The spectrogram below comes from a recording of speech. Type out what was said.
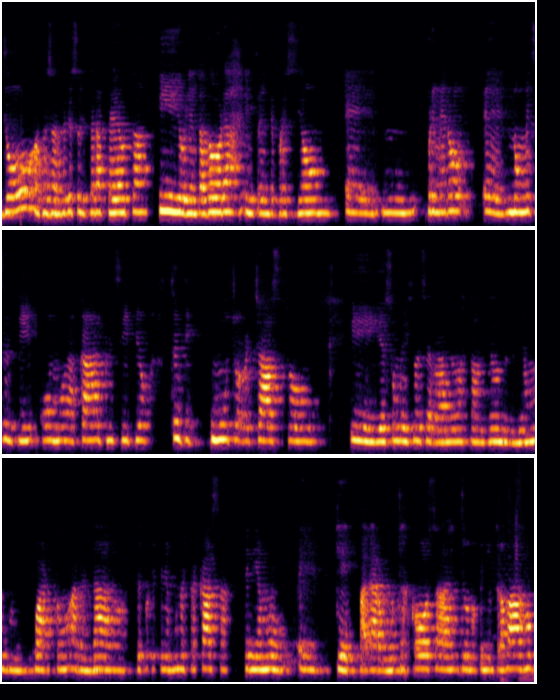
Yo, a pesar de que soy terapeuta y orientadora, entré en depresión. Eh, mm, primero, eh, no me sentí cómoda acá al principio, sentí mucho rechazo y eso me hizo encerrarme bastante donde vivíamos en un cuarto arrendado, porque teníamos nuestra casa teníamos eh, que pagar muchas cosas, yo no tenía un trabajo.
